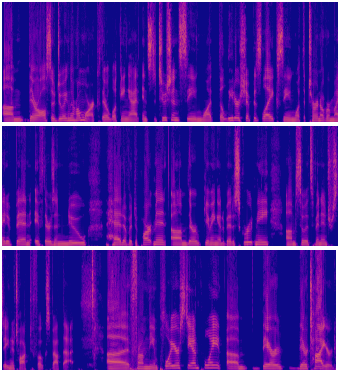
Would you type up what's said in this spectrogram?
Um, they're also doing their homework. They're looking at institutions, seeing what the leadership is like, seeing what the turnover might have been. If there's a new head of a department, um, they're giving it a bit of scrutiny. Um, so it's been interesting to talk to folks about that. Uh, from the employer standpoint, um, they're they're tired,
